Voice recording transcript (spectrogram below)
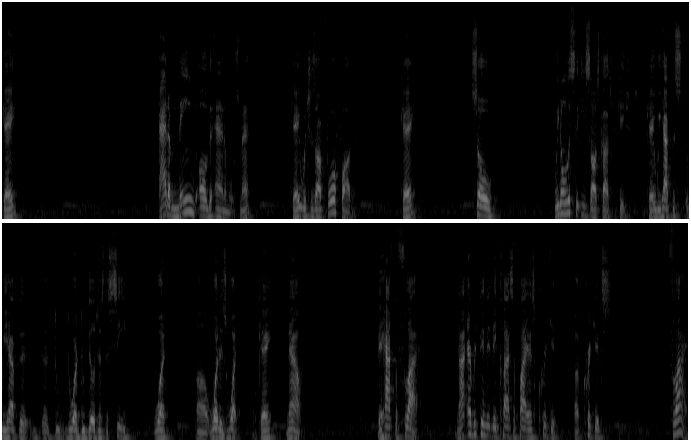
Okay? Adam named all the animals, man. Okay, which is our forefather. Okay? So we don't list the Esau's classifications. Okay, we have to we have to uh, do, do our due diligence to see what uh, what is what. Okay, now they have to fly. Not everything that they classify as cricket uh, crickets fly,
